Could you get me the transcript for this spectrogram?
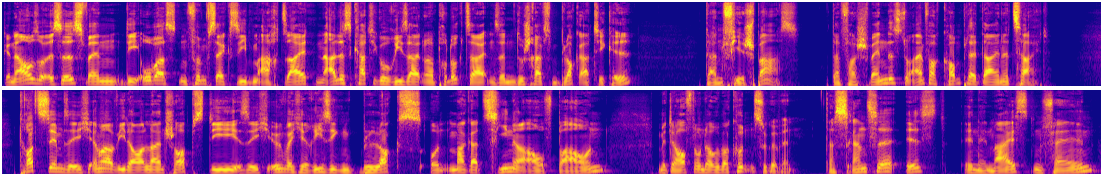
Genauso ist es, wenn die obersten 5, 6, 7, 8 Seiten alles Kategorieseiten oder Produktseiten sind, du schreibst einen Blogartikel, dann viel Spaß. Dann verschwendest du einfach komplett deine Zeit. Trotzdem sehe ich immer wieder Online-Shops, die sich irgendwelche riesigen Blogs und Magazine aufbauen, mit der Hoffnung, darüber Kunden zu gewinnen. Das Ganze ist in den meisten Fällen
